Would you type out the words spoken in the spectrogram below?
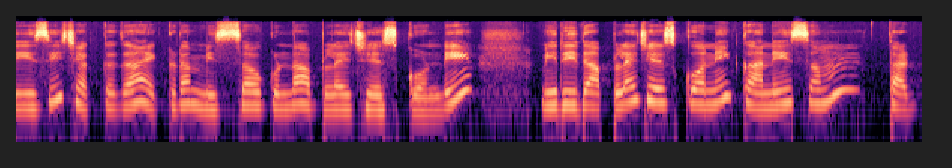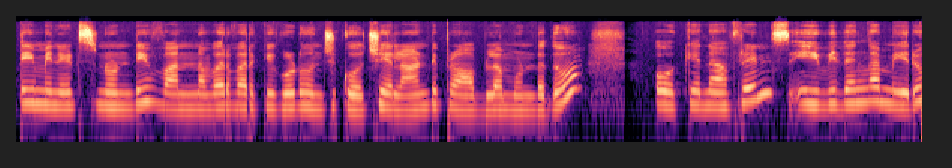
తీసి చక్కగా ఎక్కడ మిస్ అవ్వకుండా అప్లై చేసుకోండి. మీరు ఇది అప్లై చేసుకొని కనీసం థర్టీ మినిట్స్ నుండి వన్ అవర్ వరకు కూడా ఉంచుకోవచ్చు. ఎలాంటి ప్రాబ్లం ఉండదు. ఓకే నా ఫ్రెండ్స్ ఈ విధంగా మీరు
